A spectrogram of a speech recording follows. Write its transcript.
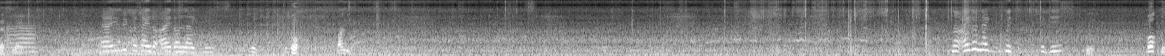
it. That's lady. Ah, uh, it's because I don't, I don't like this. this. Oh, one more. No, I don't like with with this. Yes. Okay,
